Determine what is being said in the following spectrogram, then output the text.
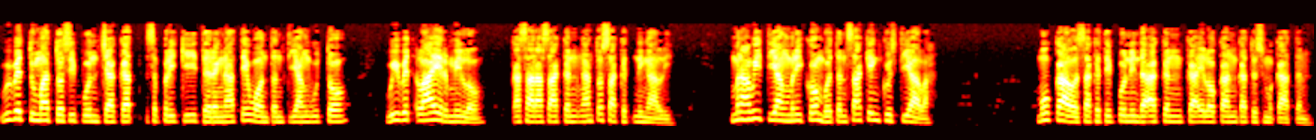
Wiwit dumadosipun jagat sepriki dereng nate wonten tiang wuta wiwit lair milo kasarasaken ngantos saged ningali. Menawi tiang menika boten saking Gusti Allah mokal sagedipun nindakaken kaelokan kados mekaten.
